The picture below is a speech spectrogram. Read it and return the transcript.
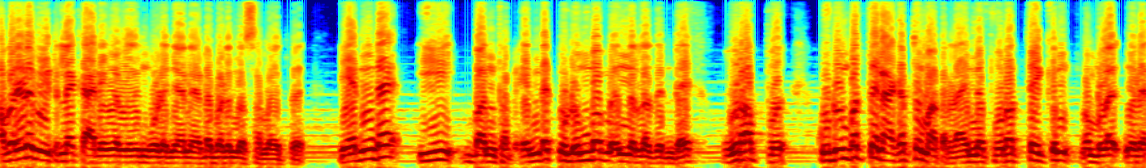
അവരുടെ വീട്ടിലെ കാര്യങ്ങളിലും കൂടെ ഞാൻ ഇടപെടുന്ന സമയത്ത് എന്റെ ഈ ബന്ധം എന്റെ കുടുംബം എന്നുള്ളതിന്റെ ഉറപ്പ് കുടുംബത്തിനകത്ത് മാത്രമല്ല അതിന്റെ പുറത്തേക്കും നമ്മൾ ഇങ്ങനെ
